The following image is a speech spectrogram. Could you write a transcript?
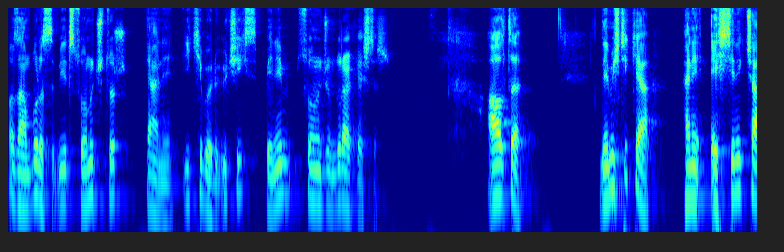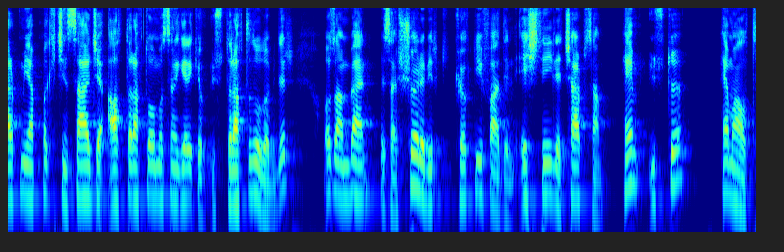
O zaman burası bir sonuçtur. Yani 2 bölü 3x benim sonucumdur arkadaşlar. 6. Demiştik ya hani eşlenik çarpımı yapmak için sadece alt tarafta olmasına gerek yok. Üst tarafta da olabilir. O zaman ben mesela şöyle bir köklü ifadenin eşleniğiyle çarpsam hem üstü hem alt.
